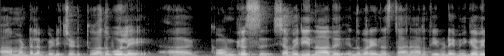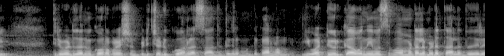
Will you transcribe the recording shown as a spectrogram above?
ആ മണ്ഡലം പിടിച്ചെടുത്തു. അതുപോലെ കോൺഗ്രസ് ശബരിനാഥ് എന്ന് പറയുന്ന സ്ഥാനാർത്ഥിയുടെ മികവിൽ തിരുവനന്തപുരം കോർപ്പറേഷൻ പിടിച്ചെടുക്കുവാനുള്ള സാധ്യതകളുമുണ്ട്. കാരണം ഈ വട്ടിയൂർക്കാവ് നിയമസഭാ മണ്ഡലം എടുത്താൽ അതിൽ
